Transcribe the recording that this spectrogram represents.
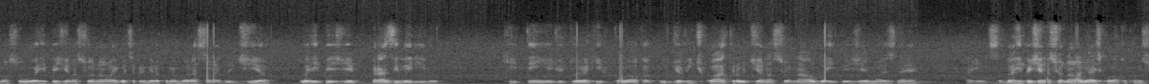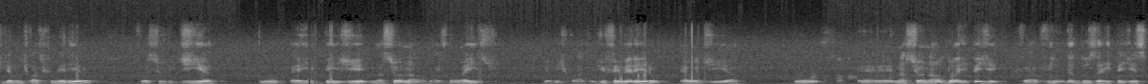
nosso RPG nacional, aí vai ser a primeira comemoração né, do dia do RPG brasileiro, que tem editora que coloca o dia 24 é o dia nacional do RPG, mas né, a gente do RPG nacional, aliás, coloca como se o dia 24 de fevereiro fosse o dia do RPG Nacional, mas não é isso. Dia 24 de fevereiro é o dia do é, Nacional do RPG, que foi a vinda dos RPGs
